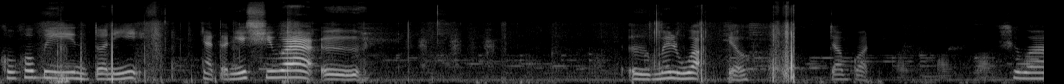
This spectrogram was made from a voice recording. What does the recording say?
โคโคบีนตัวนี้เนี่ยตัวนี้ชื่อว่าเออเออไม่รู้อะเดี๋ยวจำก่อน ชื่อว่า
